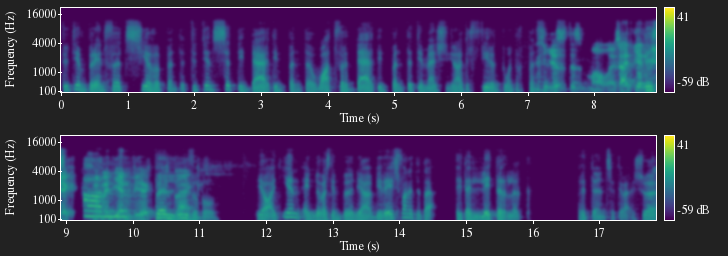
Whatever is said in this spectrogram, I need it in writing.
Toe teen Brentford 7 punte. Toe teen City 13 punte. Watford 13 punte teen Manchester United 24 punte. Yes, dis mal. Is uit een dis week, maar met een week. Believable. Ja, uit een en dit was teen Burnley. Die res van dit het hy het hy letterlik returns gekry. So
